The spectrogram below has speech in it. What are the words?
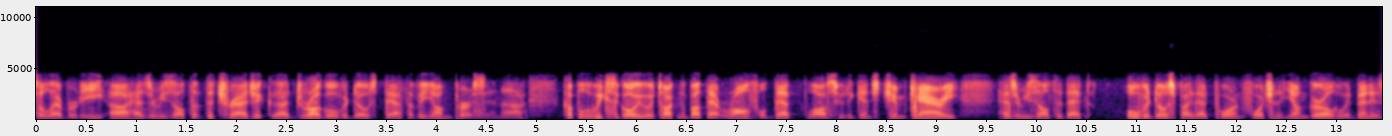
celebrity uh, as a result of the tragic uh, drug overdose death of a young person. Uh, a couple of weeks ago, we were talking about that wrongful death lawsuit against Jim Carrey as a result of that overdosed by that poor unfortunate young girl who had been his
